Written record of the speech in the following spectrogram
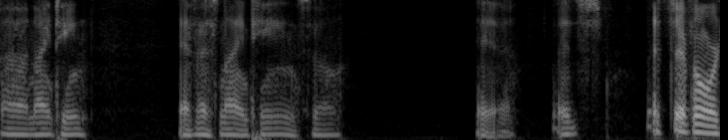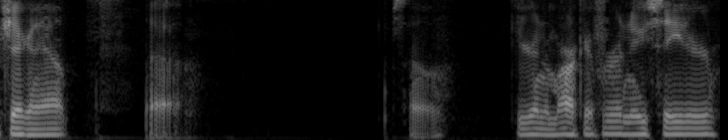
uh, 19 FS19. So yeah, it's it's definitely worth checking out. Uh, so if you're in the market for a new seeder,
